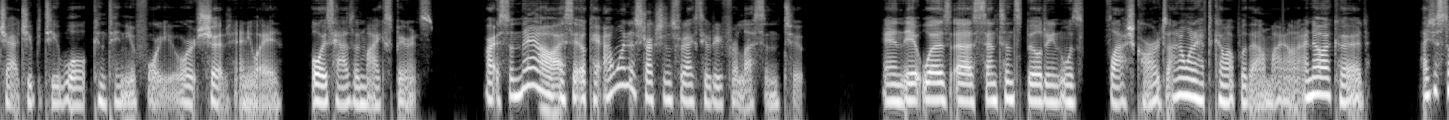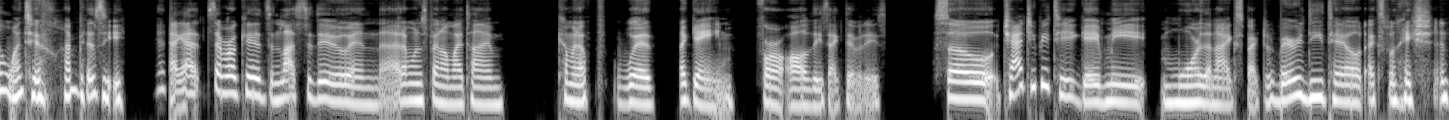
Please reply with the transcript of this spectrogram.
ChatGPT will continue for you, or it should anyway. Always has in my experience. All right, so now I say, okay, I want instructions for activity for lesson two. And it was a sentence building was flashcards. I don't want to have to come up with that on my own. I know I could. I just don't want to. I'm busy. I got several kids and lots to do, and I don't want to spend all my time coming up with a game for all of these activities. So, ChatGPT gave me more than I expected, a very detailed explanation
